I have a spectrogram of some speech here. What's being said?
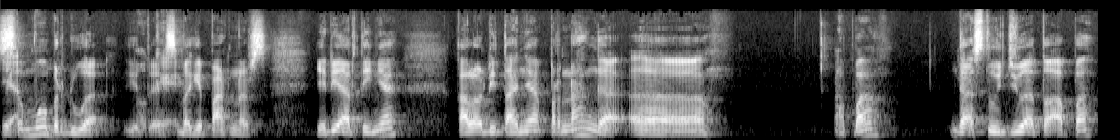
Ya. Semua berdua gitu ya Oke. sebagai partners. Jadi artinya kalau ditanya pernah nggak eh, apa nggak setuju atau apa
